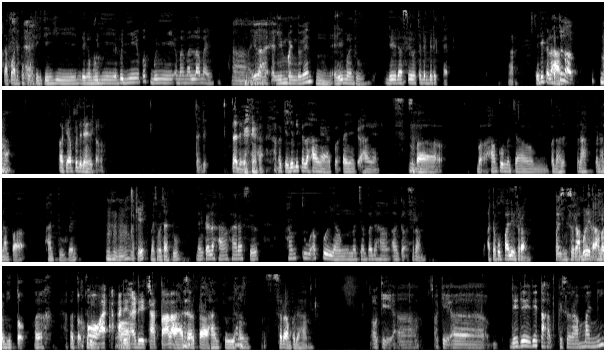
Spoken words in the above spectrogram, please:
Ataupun ada pokok tinggi-tinggi dengan bunyi bunyi apa bunyi malam-malam kan Ha, yelah elemen tu kan. Hmm, elemen tu. Dia rasa macam lebih dekat. Ha. Jadi kalau Betul lah. Hmm. Ha. Okey, apa tadi yang cakap? Tak ada. Tak ada. Okey, jadi kalau hang kan, aku nak tanya kat hang kan. Sebab sebab hang pun macam pernah pernah pernah nampak hantu kan? Hmm. Okay. Macam-macam hantu. Dan kalau hang, hang rasa hantu apa yang macam pada hang agak seram? Ataupun paling seram? Paling seram. boleh tak hang okay. bagi top uh, top 3? Oh, ada Ah. ada carta lah. Ah, carta hantu yang seram pada hang. Okey, uh, okey, uh, dia dia dia tahap keseraman ni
